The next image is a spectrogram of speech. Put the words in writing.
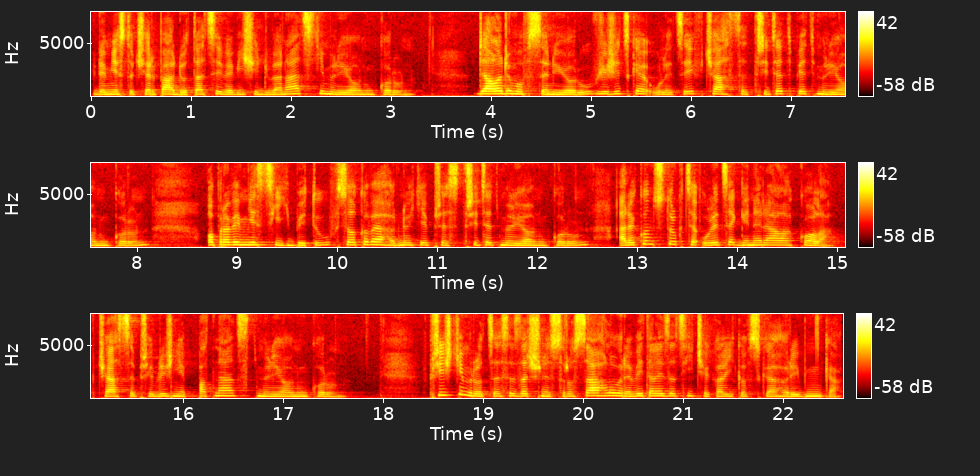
kde město čerpá dotaci ve výši 12 milionů korun. Dále domov seniorů v Žežické ulici v částce 35 milionů korun, opravy městských bytů v celkové hodnotě přes 30 milionů korun a rekonstrukce ulice generála Kola v částce přibližně 15 milionů korun příštím roce se začne s rozsáhlou revitalizací Čekalíkovského rybníka,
